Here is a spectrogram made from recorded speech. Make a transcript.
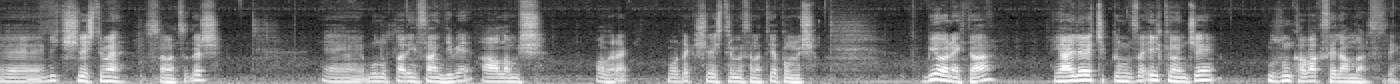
e, bir kişileştirme sanatıdır. E, bulutlar insan gibi ağlamış olarak burada kişileştirme sanatı yapılmış. Bir örnek daha. Yaylaya çıktığımızda ilk önce uzun kavak selamlar size.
